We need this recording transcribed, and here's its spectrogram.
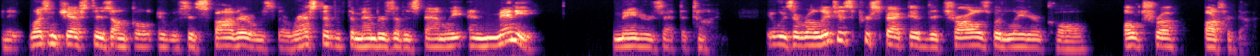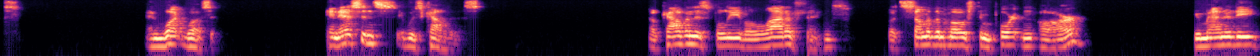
And it wasn't just his uncle, it was his father, it was the rest of the members of his family, and many Mainers at the time. It was a religious perspective that Charles would later call ultra Orthodox. And what was it? In essence, it was Calvinist. Now, Calvinists believe a lot of things, but some of the most important are humanity,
